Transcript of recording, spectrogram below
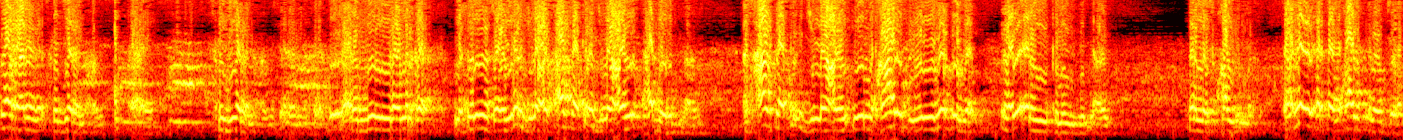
soo rarida iska jiran iska jiran haddii la marka masaladaas ijmaac asxaabtaa ku ijmaacay iyo mukhaalif lagama oga laga waa dhici kartaa mukhaalif inuu jiro.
